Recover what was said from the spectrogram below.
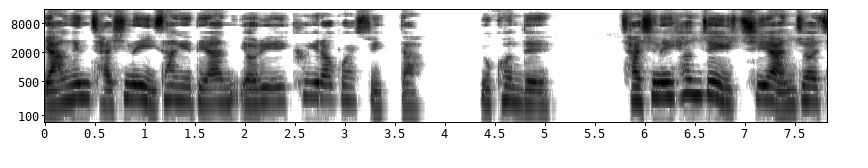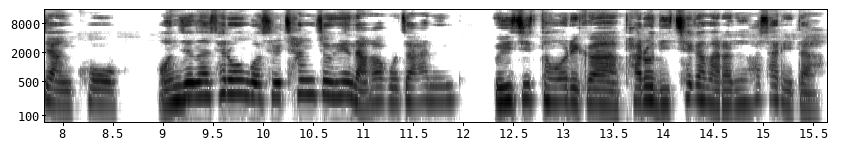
양은 자신의 이상에 대한 열의의 크기라고 할 수 있다. 요컨대 자신의 현재 위치에 안주하지 않고 언제나 새로운 것을 창조해 나가고자 하는 의지 덩어리가 바로 니체가 말하는 화살이다.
